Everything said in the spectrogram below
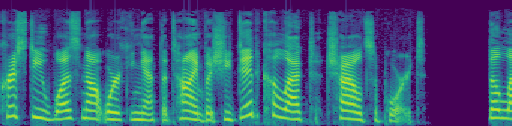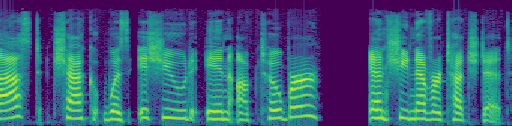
Christy was not working at the time, but she did collect child support. The last check was issued in October, and she never touched it.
